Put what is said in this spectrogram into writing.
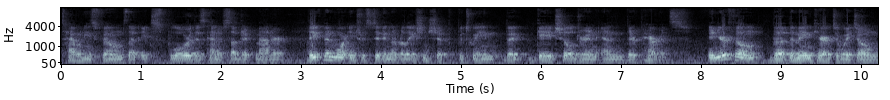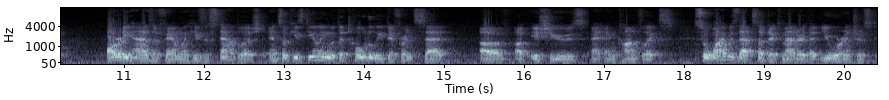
Taiwanese films that explore this kind of subject matter, they've been more interested in the relationship between the gay children and their parents. In your film, the, the main character, Wei Zhong, already has a family, he's established, and so he's dealing with a totally different set of, of issues and, and conflicts. So, why was that subject matter that you were interest,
